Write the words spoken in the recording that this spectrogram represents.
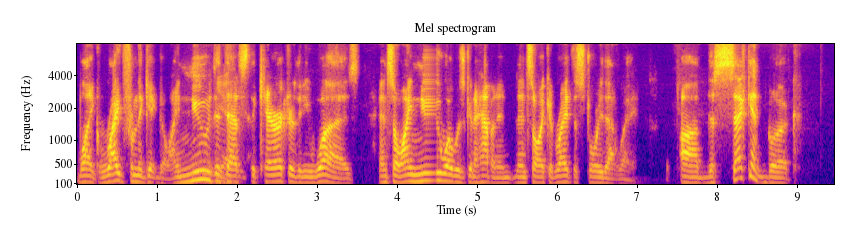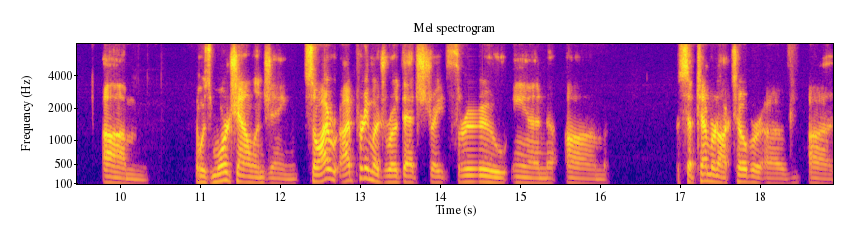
like right from the get go. I knew that Yeah. that's the character that he was, and so I knew what was going to happen, and, and so I could write the story that way. Uh, the second book um, was more challenging, so I I pretty much wrote that straight through in um, September and October of uh,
